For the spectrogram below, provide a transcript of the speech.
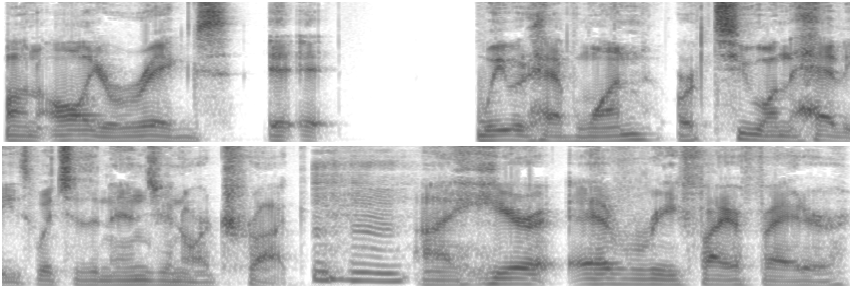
on all your rigs, it, it, we would have one or two on the heavies, which is an engine or a truck. Mm-hmm. Uh, here, every firefighter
